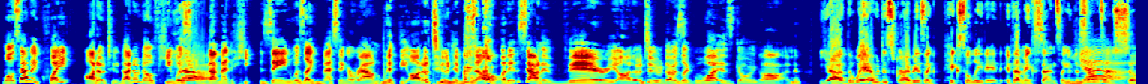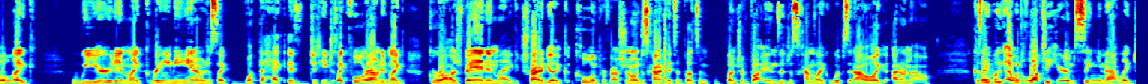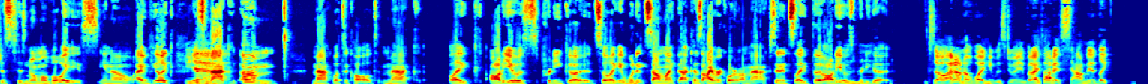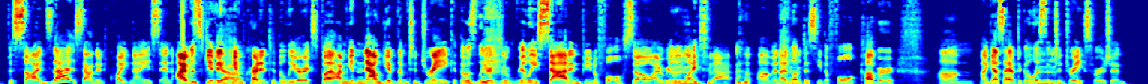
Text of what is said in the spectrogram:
Well, it sounded quite auto-tuned. I don't know if he was Yeah. that meant he, Zayn was like messing around with the auto-tune himself, God. but it sounded very auto-tuned. I was like, what is going on? Yeah, the way I would describe it is like pixelated, if that makes sense. Like it just sounds like so like weird and like grainy and I was just like what the heck is did he just like fool around in like GarageBand and like try to be like cool and professional and just kind of hits a bunch of, bunch of buttons and just kind of like whips it out like I don't know. Cuz I like I would love to hear him singing that like just his normal voice, you know? I feel like Yeah. Mac um Mac what's it called? Mac like audio is pretty good. So like it wouldn't sound like that cuz I record on Macs and it's like the audio is pretty Mhm. good. So I don't know what he was doing, but I thought it sounded like besides that, it sounded quite nice. And I was giving Yeah. him credit to the lyrics, but I'm gonna now give them to Drake. Those lyrics are really sad and beautiful, so I really Mm. liked that. Um, and I'd love to see the full cover. Um, I guess I have to go listen Mhm. to Drake's version.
